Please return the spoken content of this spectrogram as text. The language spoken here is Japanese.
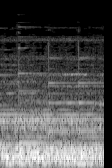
う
